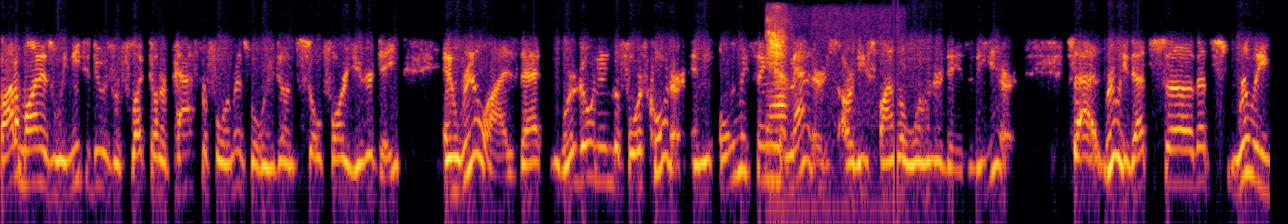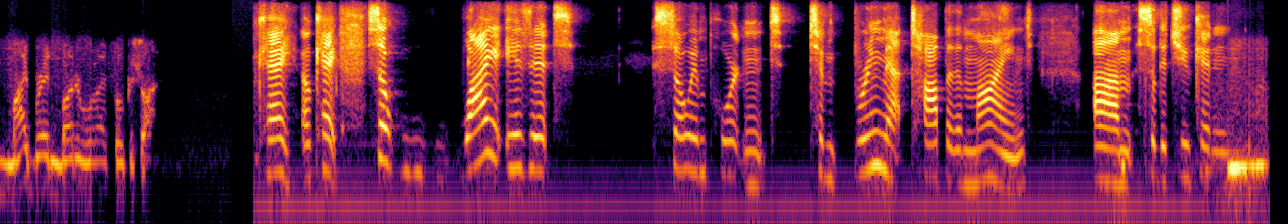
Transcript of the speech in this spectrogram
Bottom line is, what we need to do is reflect on our past performance, what we've done so far year to date, and realize that we're going into the fourth quarter, and the only thing Yeah. that matters are these final 100 days of the year. So that, really, that's uh, that's really my bread and butter. What I focus on. Okay, okay. So, why is it so important to bring that top of the mind um, so that you can?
